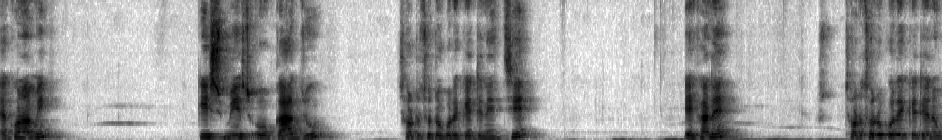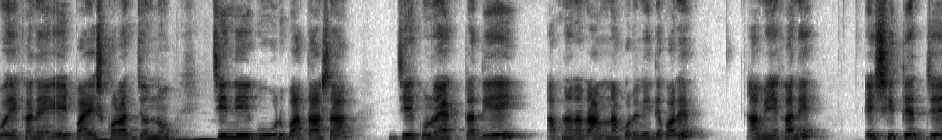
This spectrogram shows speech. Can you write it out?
এখন আমি কিশমিশ ও কাজু ছোট ছোট করে কেটে নিচ্ছি। এখানে ছোট ছোট করে কেটে নেব। এখানে এই পায়েস করার জন্য চিনি, গুড়, বাতাসা যে কোনো একটা দিয়েই আপনারা রান্না করে নিতে পারেন। আমি এখানে এই শীতের যে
